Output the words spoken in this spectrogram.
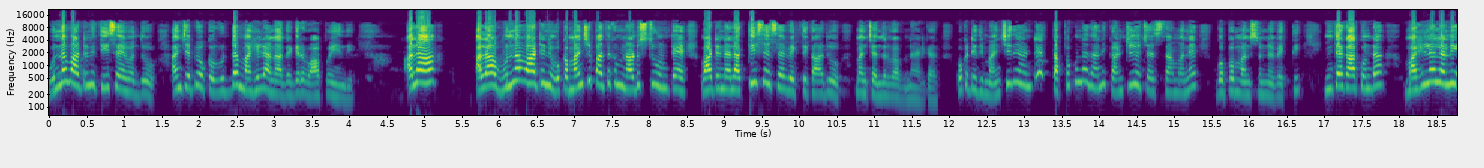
ఉన్న వాటిని తీసేయవద్దు అని చెప్పి ఒక వృద్ధ మహిళ నా దగ్గర వాపోయింది. అలా అలా ఉన్న వాటిని ఒక మంచి పథకం నడుస్తూ ఉంటే వాటిని అలా తీసేసే వ్యక్తి కాదు మన చంద్రబాబు నాయుడు గారు. ఒకటి ఇది మంచిది అంటే తప్పకుండా దాన్ని కంటిన్యూ చేస్తామనే గొప్ప మనసున్న వ్యక్తి. ఇంతేకాకుండా మహిళలని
